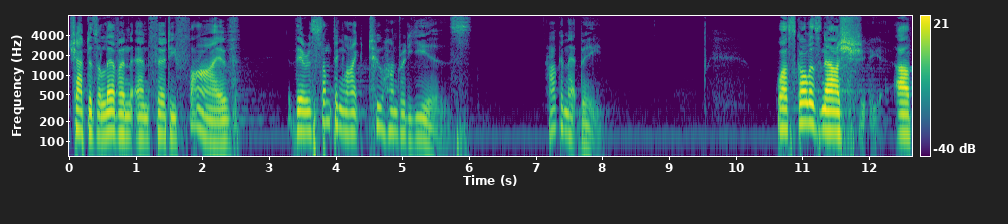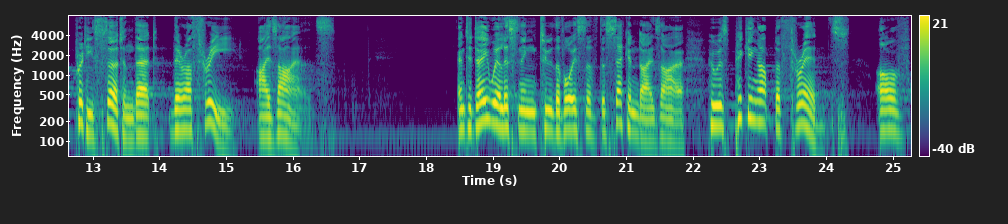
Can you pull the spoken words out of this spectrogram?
chapters 11 and 35, there is something like 200 years. How can that be? Well, scholars now sh- are pretty certain that there are three Isaiahs. And today we're listening to the voice of the second Isaiah, who is picking up the threads of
